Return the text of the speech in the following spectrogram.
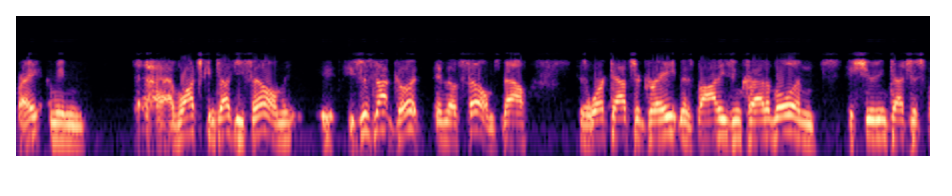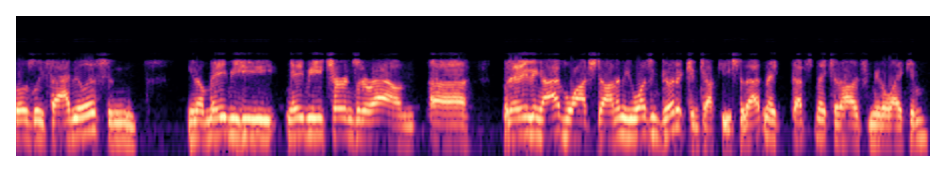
right? I mean, I've watched Kentucky film he's just not good in those films. Now, his workouts are great and his body's incredible and his shooting touch is supposedly fabulous and you know maybe he maybe he turns it around. Uh, but anything I've watched on him, he wasn't good at Kentucky, so that make that makes it hard for me to like him.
